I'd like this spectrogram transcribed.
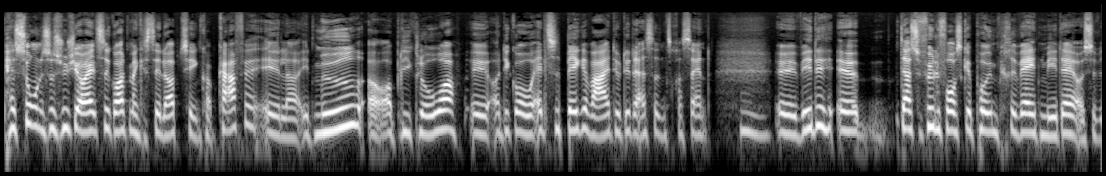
Personligt så synes jeg jo altid godt, man kan stille op til en kop kaffe eller et møde og, og blive klogere. Øh, og det går jo altid begge veje. Det er jo det, der er så interessant mm. øh, ved det. Øh, der er selvfølgelig forskel på en privat middag osv.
